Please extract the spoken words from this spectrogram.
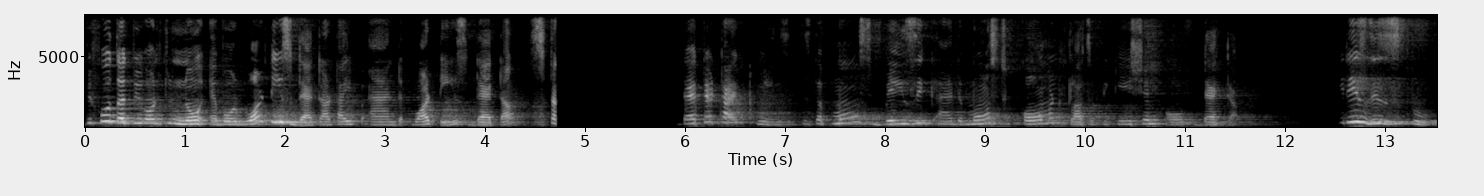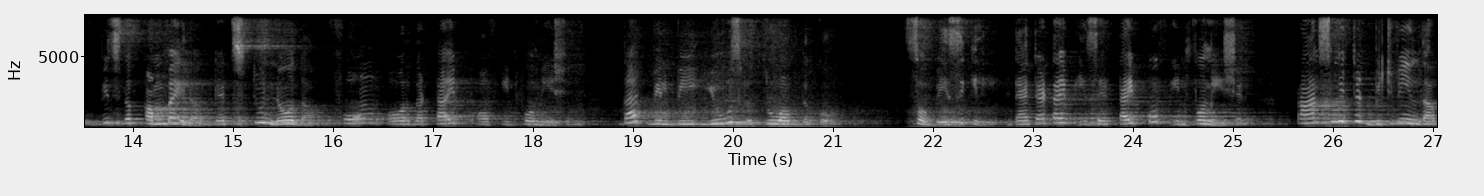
Before that we want to know about what is data type and what is data structure. Data type means is the most basic and most common classification of data. It is this through which the compiler gets to know the form or the type of information that will be used throughout the code. So basically, data type is a type of information transmitted between the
